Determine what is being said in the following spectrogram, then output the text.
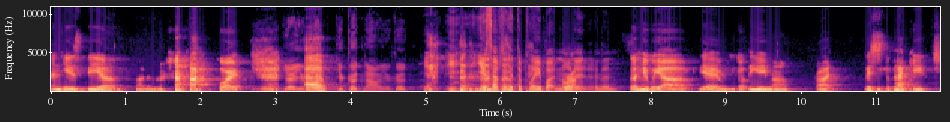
And here's the, uh, I don't know, quote. Yeah, you're, um, good. you're good now. You're good. You, you, you, just have to hit the play button right. on it and then. So here we are. Yeah, we got the email. Right. This is the package.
